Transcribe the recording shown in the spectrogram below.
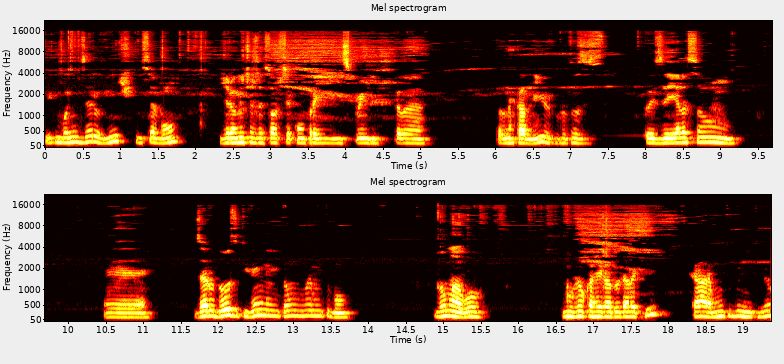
Veio com um bolinho de 0,20. Isso é bom. Geralmente as airsoft você compra aí Spring pela, pelo Mercado Livre, por outras coisas aí, elas são é, 0,12 que vem, né? Então não é muito bom. Vamos lá, vou, vamos ver o carregador dela aqui. Cara, muito bonito, viu?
